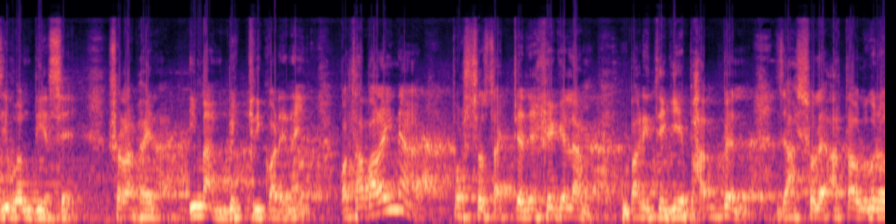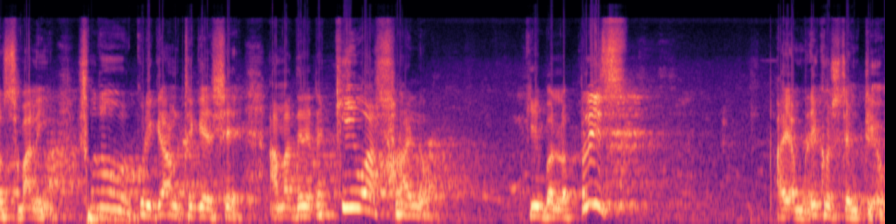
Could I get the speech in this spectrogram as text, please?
জীবন দিয়েছে। সোনা ভাইরা, ইমান বিক্রি করে নাই। কথা বাড়াই না, প্রশ্ন চারটে রেখে গেলাম। বাড়িতে গিয়ে ভাববেন যে আসলে আতাউল গুন ওসমানী সুদূর কুড়িগ্রাম থেকে এসে আমাদের এটা কি ওয়াজ শোনাইলো? কি বলল? Please I am requesting to you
